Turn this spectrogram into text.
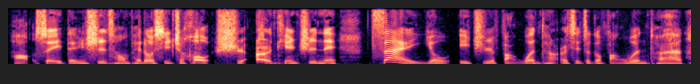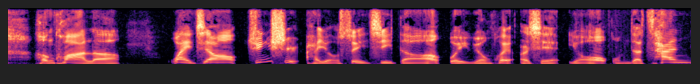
好，所以等于是从佩洛西之后十二天之内，再有一支访问团，而且这个访问团。横跨了外交、军事，还有税计等委员会，而且有我们的参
